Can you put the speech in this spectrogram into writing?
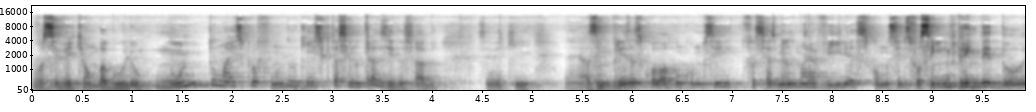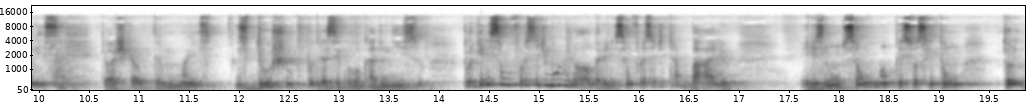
você vê que é um bagulho muito mais profundo do que isso que está sendo trazido, sabe? Você vê que é, as empresas colocam como se fossem as mesmas maravilhas, como se eles fossem empreendedores, é. que eu acho que é o termo mais esdrúxulo que poderia ser colocado nisso, porque eles são força de mão de obra, eles são força de trabalho, eles não são pessoas que estão tor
